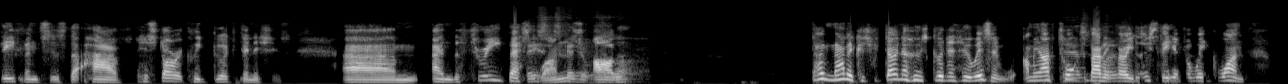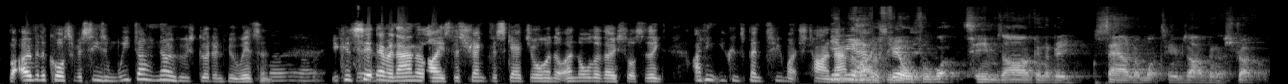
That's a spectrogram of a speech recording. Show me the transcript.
defenses that have historically good finishes. Um, and the three best Decent ones are don't matter because we don't know who's good and who isn't. I mean, I've talked I about it very loosely here for week one, but over the course of a season, we don't know who's good and who isn't. You can sit there and analyze the strength of schedule and, and all of those sorts of things. I think you can spend too much time Yeah, but you have a feel it. for what teams are going to be sound and what teams are going to struggle.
